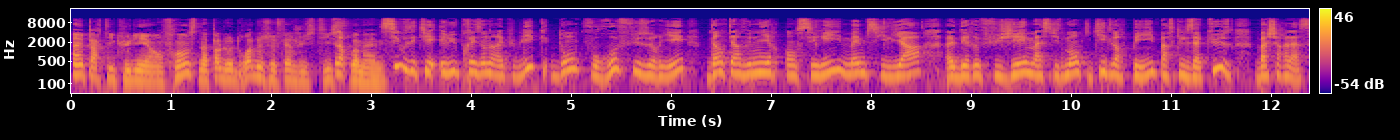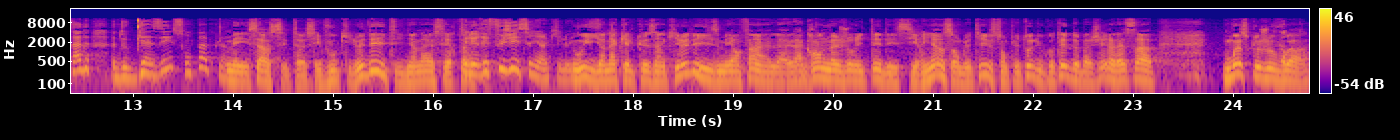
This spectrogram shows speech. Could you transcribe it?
Un particulier en France n'a pas le droit de se faire justice soi-même. Si vous étiez élu président de la République, donc vous refuseriez d'intervenir en Syrie, même s'il y a euh, des réfugiés massivement qui quittent leur pays parce qu'ils accusent Bachar al-Assad de gazer son peuple. Mais ça, c'est euh, vous qui le dites. Il y en a certains. C'est les réfugiés syriens qui le disent. Oui, il y en a quelques-uns qui le disent. Mais enfin, la grande majorité des Syriens semble-t-il, sont plutôt du côté de Bachir el-Assad. Moi, ce que je vois,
